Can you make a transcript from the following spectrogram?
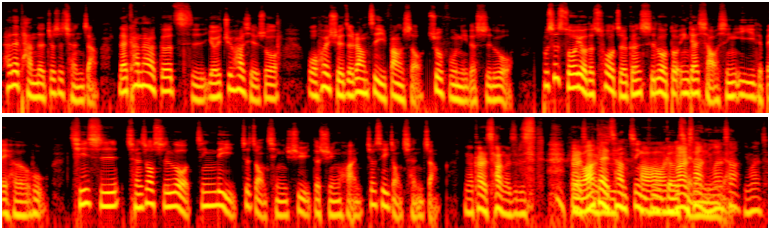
他在谈的就是成长。来看他的歌词，有一句话写说：“我会学着让自己放手，祝福你的失落。不是所有的挫折跟失落都应该小心翼翼的被呵护。”其实承受失落、经历这种情绪的循环，就是一种成长。你要开始唱了，是不是？对，我要开始唱进副歌前的你。你慢唱，你慢唱，你慢唱。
